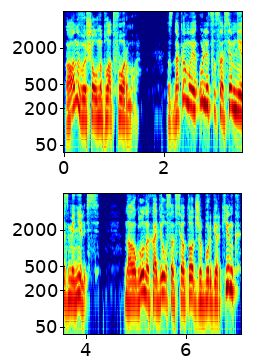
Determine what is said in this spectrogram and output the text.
Он вышел на платформу. Знакомые улицы совсем не изменились. На углу находился все тот же Burger King,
